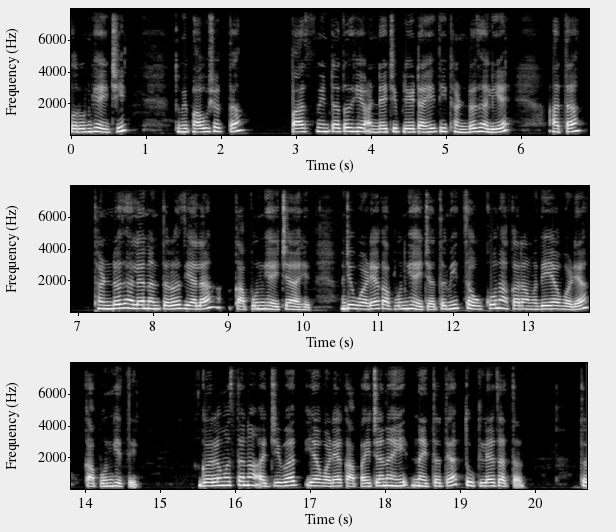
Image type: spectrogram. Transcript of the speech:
करून घ्यायची. तुम्ही पाहू शकता पाच मिनटातच ही अंड्याची प्लेट आहे ती थंड झाली आहे. आता थंड झाल्यानंतरच याला कापून घ्यायच्या आहेत. म्हणजे वड्या कापून घ्यायच्या. तर मी चौकोन आकारामध्ये या वड्या कापून घेते. गरम असताना अजिबात या वड्या कापायच्या नाही नाहीतर त्या तुटल्या जातात. तर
